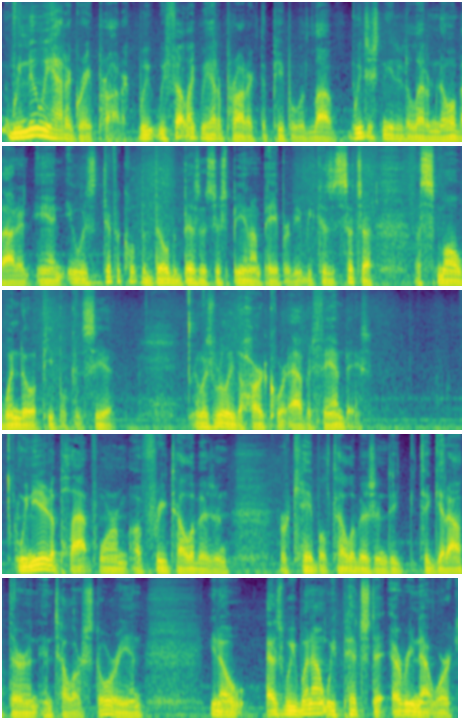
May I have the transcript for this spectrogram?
we knew we had a great product. We, we felt like we had a product that people would love. We just needed to let them know about it. And it was difficult to build a business just being on pay per view because it's such a, a small window of people can see it. It was really the hardcore avid fan base. We needed a platform of free television or cable television to, to get out there and, and tell our story. And, you know, as we went out, we pitched to every network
